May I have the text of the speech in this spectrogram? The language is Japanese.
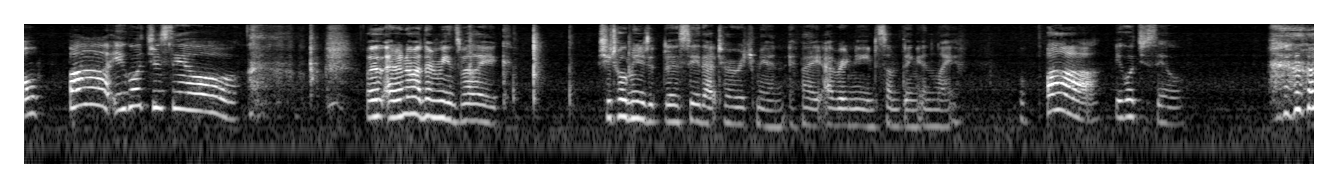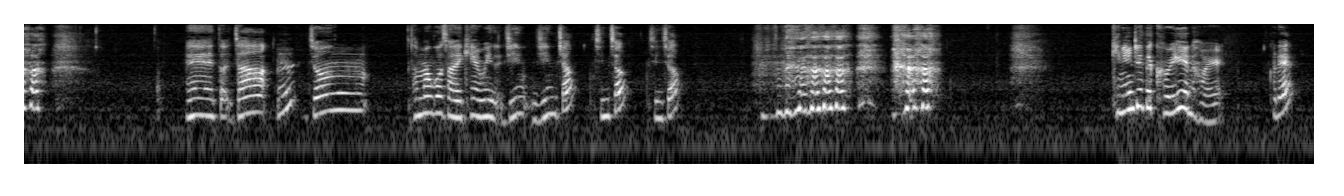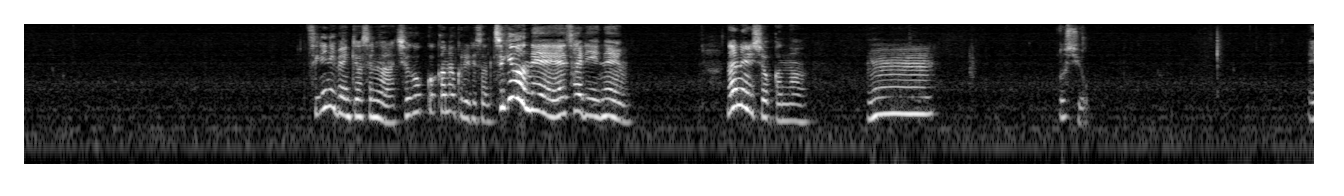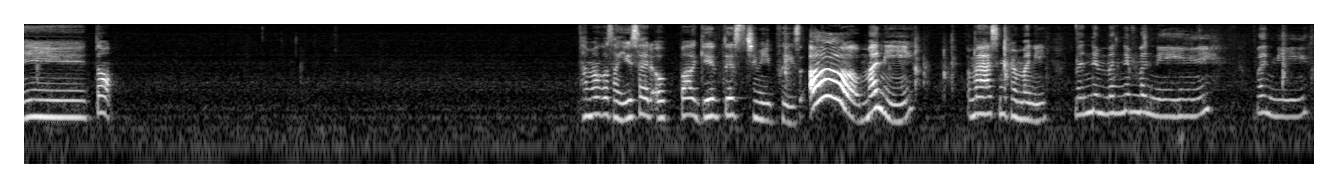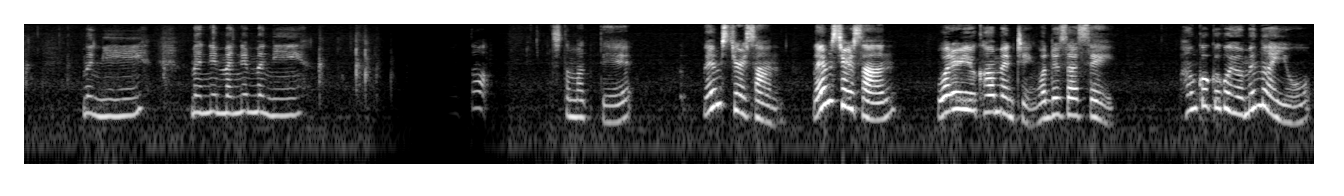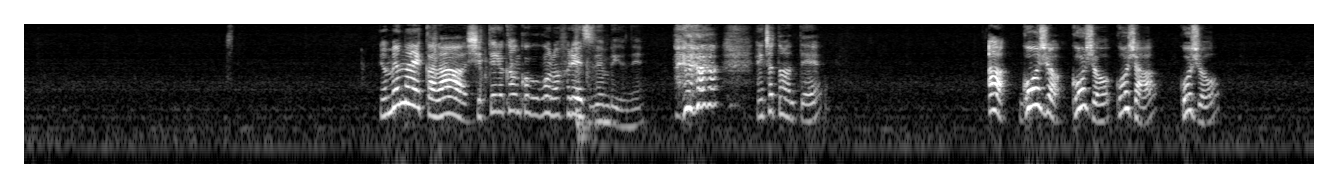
오빠, 이거 주세요. I don't know what that means, but like, she told me to, say that to a rich man if I ever need something in life. 오빠, 이거 주세요. えーとじゃあん？ジョン卵さん I can't read it ジンジンチャジンチャジンチャ Can you do the Korean heart? これ？次に勉強するなら中国語かなクリリさん。次はねサリーね何にしようかな？うーん。どうしよう。えーと卵さん You said おっぱ give this to me please Oh! Money? Am I asking for money? Money, money, money Money Money Money, money, money えっとちょっと待って Lemster さん Lemster さん What are you commenting? What does that say? 韓国語読めないよ読めないから知ってる韓国語のフレーズ全部言うねえちょっと待ってあ五女五女五女五女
